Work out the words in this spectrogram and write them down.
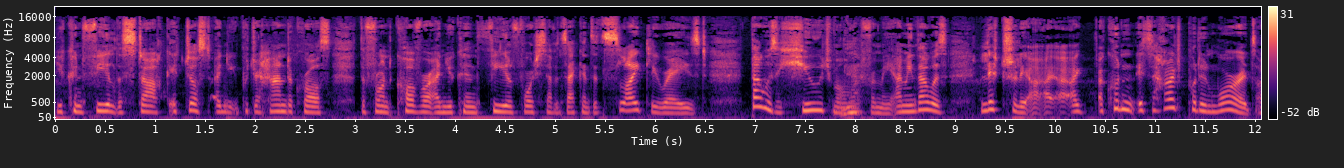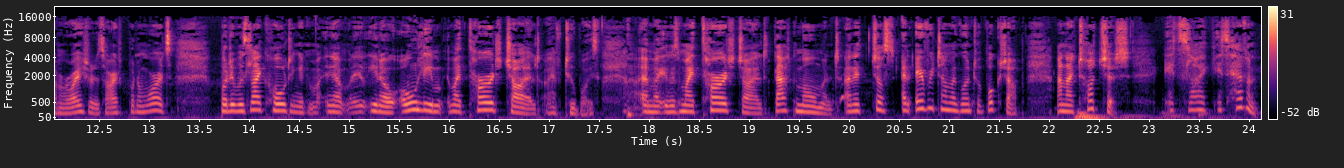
You can feel the stock. It just and you put your hand across the front cover and you can feel 47 seconds. It's slightly raised. That was a huge moment yeah. for me. I mean, that was literally, I, I, I couldn't, it's hard to put in words. I'm a writer, it's hard to put in words, but it was like holding it, you know, you know only my third child, I have two boys, and it was my third child, that moment. And it just, and every time I go into a bookshop and I touch it, it's like, it's heaven.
